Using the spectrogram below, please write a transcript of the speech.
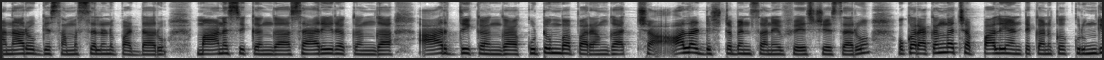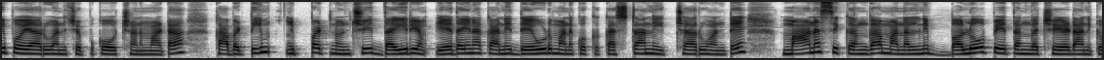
అనారోగ్య సమస్యలను పడ్డారు. మానసికంగా శారీరకంగా ఆర్థికంగా కుటుంబ పరంగా చాలా డిస్టర్బెన్స్ అనేవి ఫేస్ చేశారు. ఒక రకంగా చెప్పాలి అంటే కనుక కృంగిపోయారు అని చెప్పుకోవచ్చు అనమాట కాబట్టి ఇప్పటి నుంచి ధైర్యం ఏదైనా కానీ దేవుడు మనకు ఒక కష్టాన్ని ఇచ్చారు అంటే మానసిక మానసికంగా మనల్ని బలోపేతంగా చేయడానికి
